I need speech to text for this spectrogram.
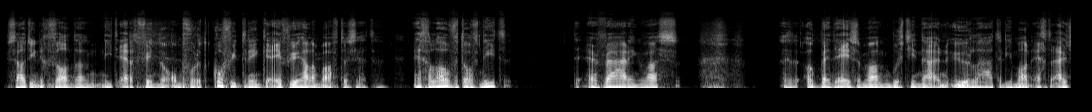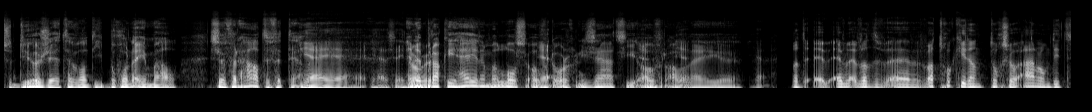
Zou het in ieder geval dan niet erg vinden om voor het koffiedrinken even uw helm af te zetten. En geloof het of niet, de ervaring was, eh, ook bij deze man moest hij na een uur later die man echt uit zijn deur zetten, want die begon eenmaal zijn verhaal te vertellen. Ja, ja, ja. En dan brak hij helemaal los over de organisatie, over allerlei... eh, Want, eh, eh, eh, wat trok je dan toch zo aan om dit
